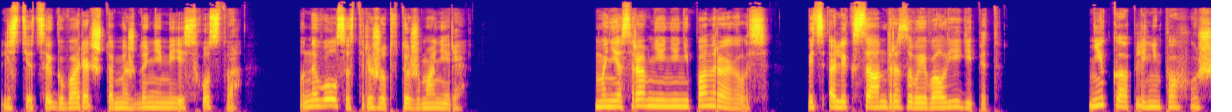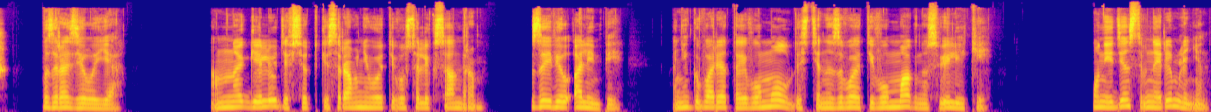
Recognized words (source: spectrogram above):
«Листецы говорят, что между ними есть сходство. Он и волосы стрижет в той же манере. Мне сравнение не понравилось, ведь Александр завоевал Египет. «Ни капли не похож», — возразила я. «А многие люди все-таки сравнивают его с Александром», — заявил Олимпий. «Они говорят о его молодости, называют его Магнус Великий. Он единственный римлянин,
